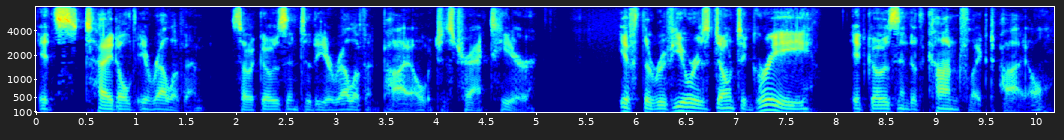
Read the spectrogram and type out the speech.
it's titled irrelevant. So it goes into the irrelevant pile, which is tracked here. If the reviewers don't agree, it goes into the conflict pile,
